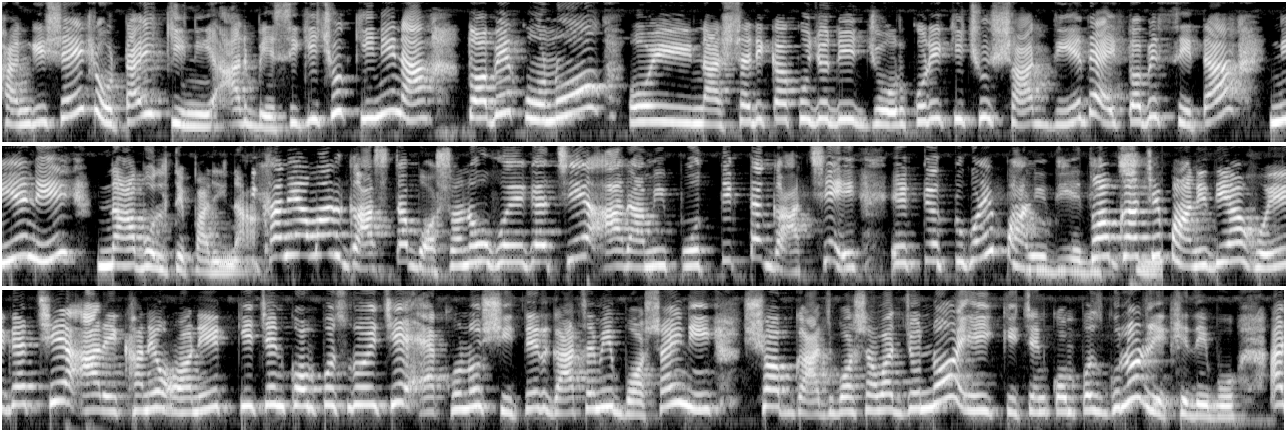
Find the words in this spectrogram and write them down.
ফাঙ্গিসাইড ওটাই কিনি। আর বেশি কিছু কিনি না তবে কোনো ওই নার্সারি কাকু যদি জোর করে কিছু সার দিয়ে দেয় তবে সেটা নিয়ে নিই না বলতে পারি না। এখানে আমার গাছটা বসানো হয়ে গেছে আর আমি প্রত্যেকটা গাছে একটু একটু করে পানি দিয়ে সব গাছে পানি দেওয়া হয়ে গেছে আর এখানে অনেক কিচেন কম্পোস্ট রয়েছে। এখনও শীতের গাছ আমি বসাইনি। সব গাছ বসাবার জন্য এই কিচেন কম্পোস্টগুলো রেখে দেব। আর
